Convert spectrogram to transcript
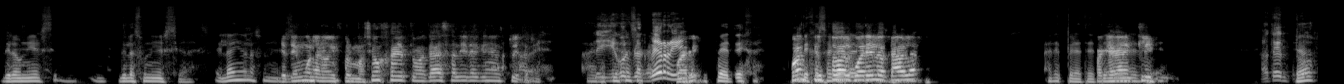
de, la de las universidades. El año de las universidades. Yo tengo una nueva información, Javier, que me acaba de salir aquí en el Twitter. Le llegó el Blackberry. Espérate, Juan Cristóbal Guarelo acá habla. A ver, espérate. Para que hagan el clip. Atento.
